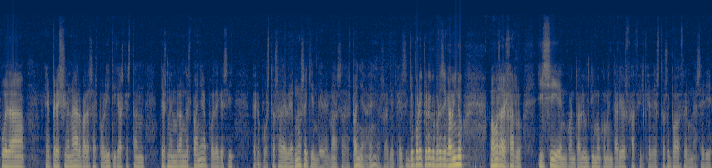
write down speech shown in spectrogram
pueda eh, presionar para esas políticas que están desmembrando España, puede que sí pero puestos a deber no sé quién debe más a España. ¿eh? O sea que yo creo que por ese camino vamos a dejarlo. Y sí, en cuanto al último comentario, es fácil que de esto se pueda hacer una serie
